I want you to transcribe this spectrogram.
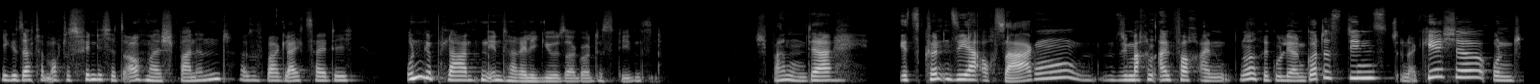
die gesagt haben, auch das finde ich jetzt auch mal spannend. Also es war gleichzeitig ungeplanten interreligiöser Gottesdienst. Spannend, ja. Jetzt könnten Sie ja auch sagen, Sie machen einfach einen ne, regulären Gottesdienst in der Kirche und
